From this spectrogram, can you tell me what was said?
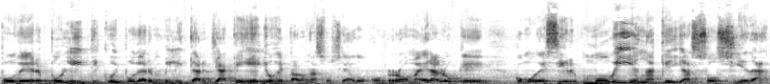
poder político y poder militar, ya que ellos estaban asociados con Roma. Era lo que, como decir, movían aquella sociedad.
